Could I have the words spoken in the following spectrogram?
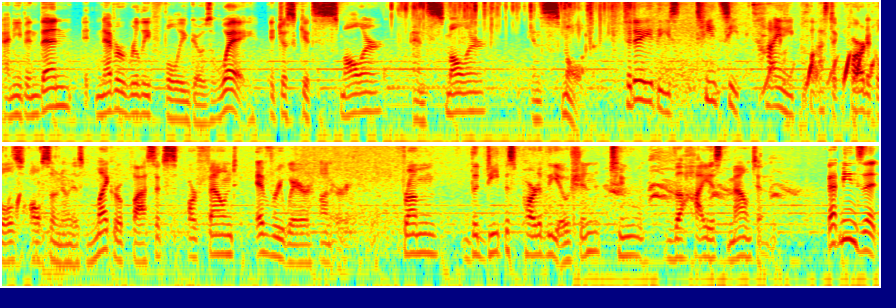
and even then, it never really fully goes away. It just gets smaller and smaller and smaller. Today, these teensy tiny plastic particles, also known as microplastics, are found everywhere on Earth, from the deepest part of the ocean to the highest mountain. That means that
